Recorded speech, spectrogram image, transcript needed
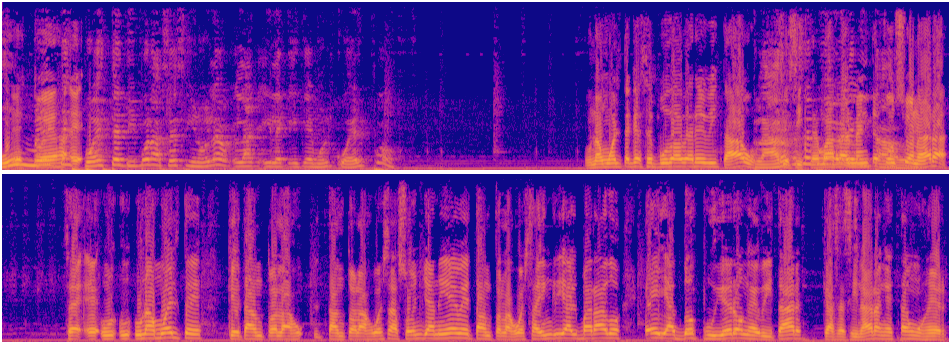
Un Esto mes es a- después este tipo la asesinó y, la, la- y le y quemó el cuerpo. Una muerte que se pudo haber evitado Claro si el sistema realmente evitado. funcionara. O sea, eh, un- un- una muerte que tanto la, tanto la jueza Sonia Nieve, tanto la jueza Ingrid Alvarado, ellas dos pudieron evitar que asesinaran a esta mujer.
